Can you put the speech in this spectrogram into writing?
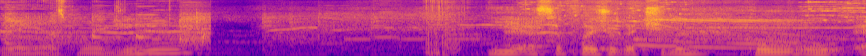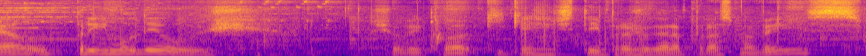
Vem as moedinhas. E essa foi a jogatina com o El Primo de hoje. Deixa eu ver o que, que a gente tem para jogar a próxima vez.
